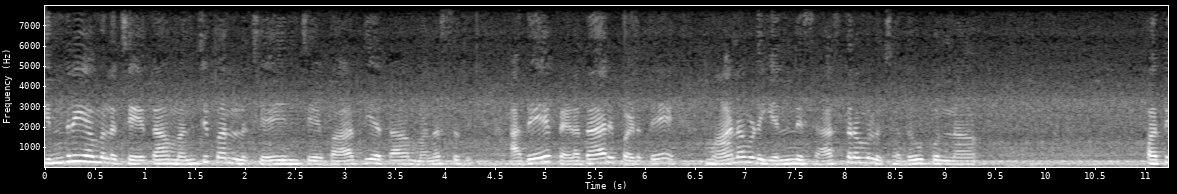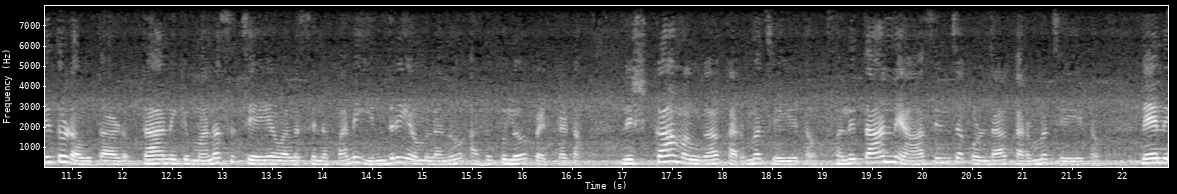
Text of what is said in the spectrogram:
ఇంద్రియముల చేత మంచి పనులు చేయించే బాధ్యత మనస్సుది. అదే పెడదారి పడితే మానవుడు ఎన్ని శాస్త్రములు చదువుకున్నా పతితుడవుతాడు. దానికి మనసు చేయవలసిన పని ఇంద్రియములను అదుపులో పెట్టడం నిష్కామంగా కర్మ చేయటం ఫలితాన్ని ఆశించకుండా కర్మ చేయటం. నేను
